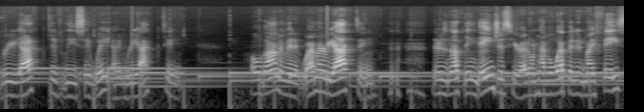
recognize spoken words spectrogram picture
reactively say, Wait, I'm reacting. Hold on a minute. Why am I reacting? There's nothing dangerous here. I don't have a weapon in my face.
